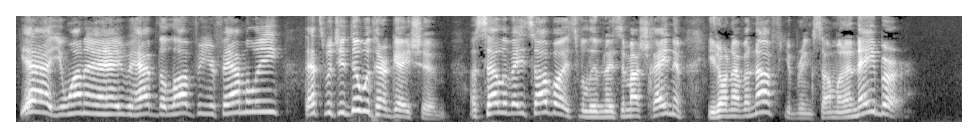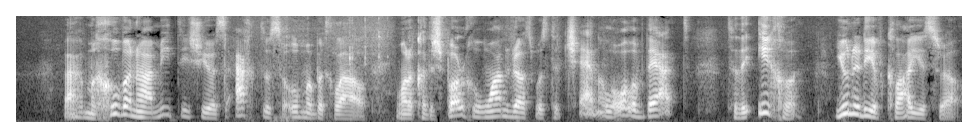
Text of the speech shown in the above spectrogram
Yeah, you want to have the love for your family? That's what you do with Hergeshim. A beis avos You don't have enough, you bring someone, a neighbor. What HaKadosh Baruch Hu wanted us was to channel all of that to the Ichud, unity of Klal Yisrael.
